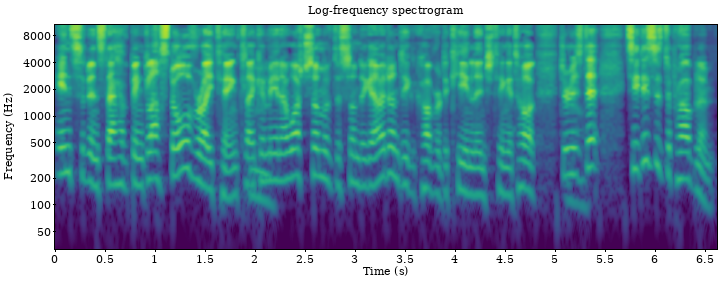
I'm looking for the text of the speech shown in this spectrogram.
incidents that have been glossed over, I think. Like, I mean, I watched some of the Sunday game. I don't think it covered the Cian Lynch thing at all. There is the, see, this is the problem.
